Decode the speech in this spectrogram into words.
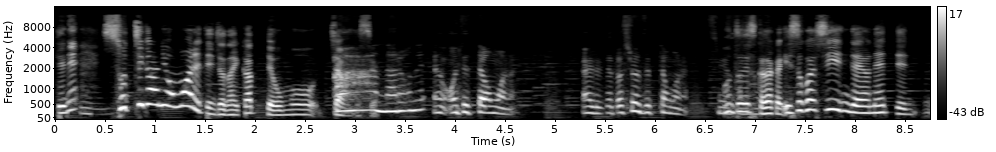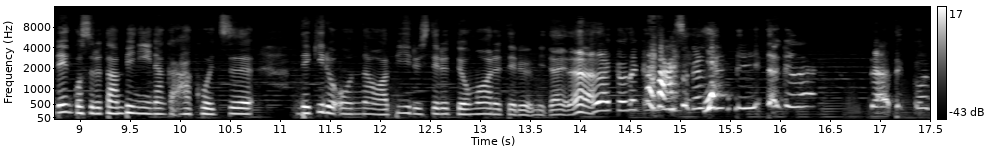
でね、うんそっち側に思われてんじゃないかって思っちゃうんですよ。なるほどね。うん、絶対思わない。あ私は絶対思わない。本当ですかだから忙しいんだよねって連呼するたんびになんか、あ、こいつできる女をアピールしてるって思われてるみたいな。なんか、なんか 忙しいって言いたくない。なんでこの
